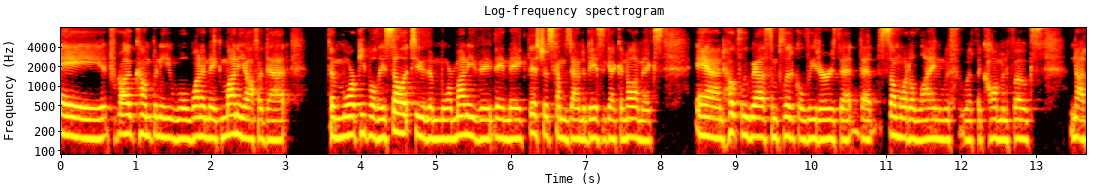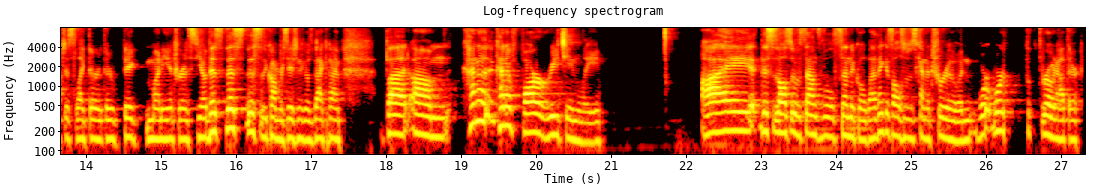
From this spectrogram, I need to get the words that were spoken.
a drug company will want to make money off of that. The more people they sell it to the more money they, they make. This just comes down to basic economics. And hopefully we have some political leaders that that somewhat align with with the common folks not just like their their big money interests. You know this this this is a conversation that goes back in time. But um kind of kind of far reachingly I this is also sounds a little cynical, but I think it's also just kind of true and we're, we're thrown out there.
